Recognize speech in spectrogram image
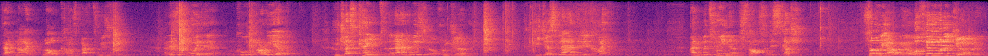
That night, Raoul comes back to his room, and there's a boy there called Ariel, who just came to the land of Israel from Germany. He just landed in Haifa. And between them starts a discussion. Me, Ariel, what's going on in Germany?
